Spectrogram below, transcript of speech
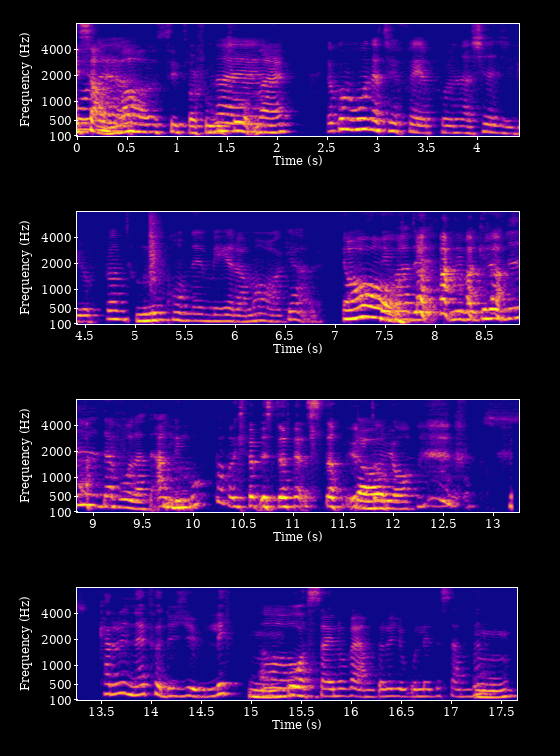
i samma situation. Nej. Så, nej. Jag kommer ihåg när jag träffade er på den här tjejgruppen. Mm. Då kom ni med era magar. Ni, Jaha! var, ni var gravida båda. Allihopa var gravida nästan, utom Ja. jag. Carolina är född i juli. Mm. Åsa i november och Joel i december. Mm.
